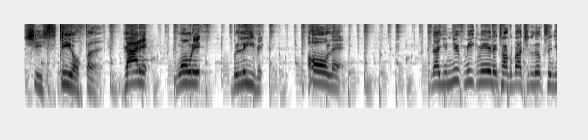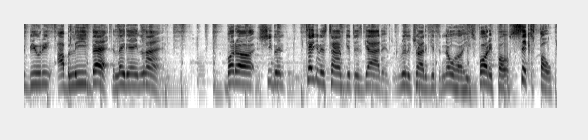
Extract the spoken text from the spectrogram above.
She still fine. Got it. Want it. Believe it. All that. Now you knew, meet men, they talk about your looks and your beauty. I believe that. The lady ain't lying. But uh she been taking this time to get this guy that's really trying to get to know her. He's 44, 6'4,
